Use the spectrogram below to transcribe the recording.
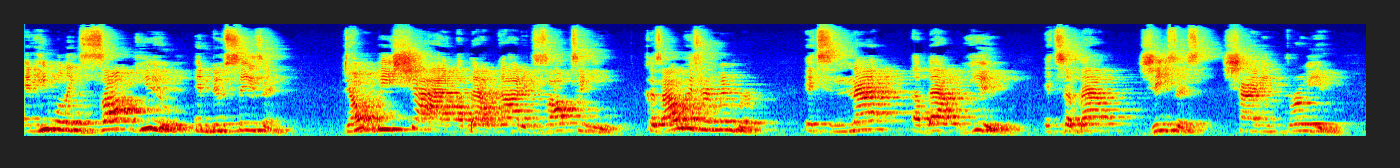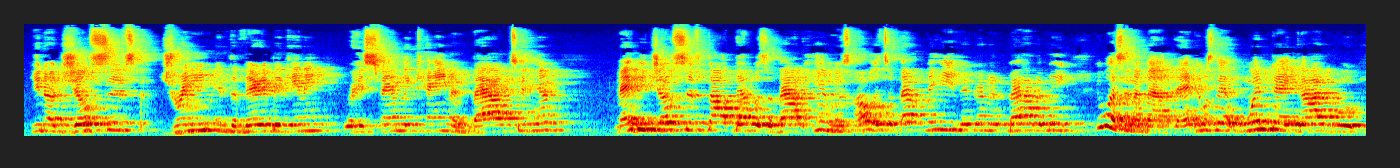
and he will exalt you in due season. Don't be shy about God exalting you. Because always remember, it's not about you, it's about Jesus shining through you. You know, Joseph's dream in the very beginning, where his family came and bowed to him, maybe Joseph thought that was about him. It was, oh, it's about me. They're going to bow to me. It wasn't about that. It was that one day God will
